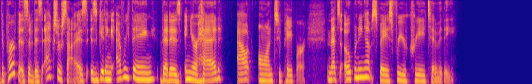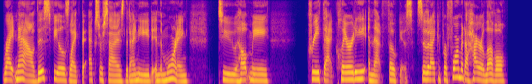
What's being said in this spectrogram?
The purpose of this exercise is getting everything that is in your head out onto paper. And that's opening up space for your creativity. Right now, this feels like the exercise that I need in the morning to help me create that clarity and that focus so that I can perform at a higher level,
